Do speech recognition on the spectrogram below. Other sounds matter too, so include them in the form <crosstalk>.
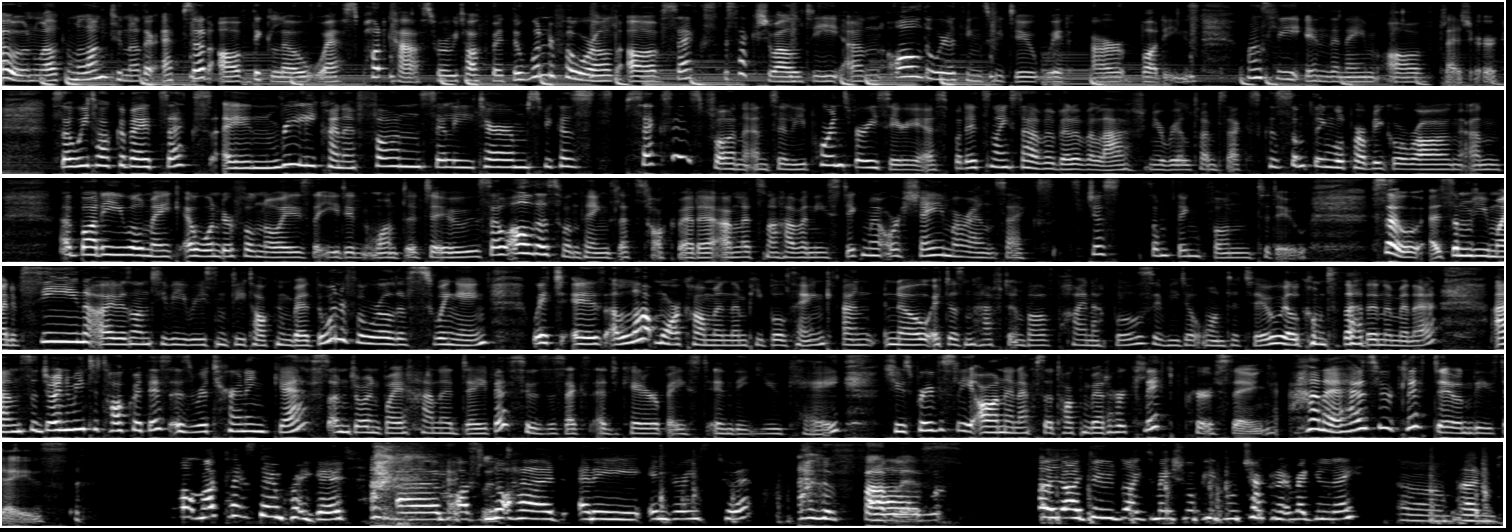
Hello, and welcome along to another episode of the Glow West podcast, where we talk about the wonderful world of sex, sexuality, and all the weird things we do with our bodies, mostly in the name of pleasure. So, we talk about sex in really kind of fun, silly terms because sex is fun and silly. Porn's very serious, but it's nice to have a bit of a laugh in your real time sex because something will probably go wrong and a body will make a wonderful noise that you didn't want it to. So, all those fun things, let's talk about it and let's not have any stigma or shame around sex. It's just something fun to do. So, as some of you might have seen, I was on TV recently talking about the wonderful world of swinging, which is a lot more common than people think. And no, it doesn't have to involve pineapples if you don't want it to. We'll come to that in a minute. Um, so, joining me to talk with this is returning guest. I'm joined by Hannah Davis, who's a sex educator based in the UK. She was previously on an episode talking about her clit piercing. Hannah, how's your clit doing these days? <laughs> Oh, my clit's doing pretty good. Um, <laughs> I've not had any injuries to it. <laughs> Fabulous. Um, I, I, do like to make sure people check on it regularly. Um, and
